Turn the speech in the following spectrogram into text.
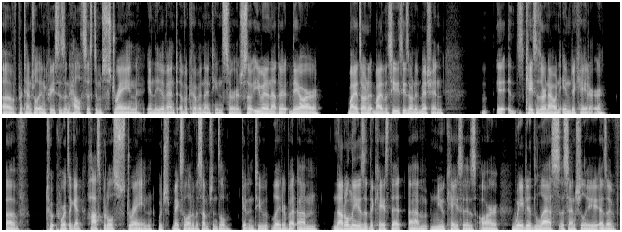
of potential increases in health system strain in the event of a COVID nineteen surge. So even in that, they they are by its own by the CDC's own admission, cases are now an indicator of t- towards again hospital strain, which makes a lot of assumptions I'll get into later. But um, not only is it the case that um, new cases are weighted less, essentially, as I've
